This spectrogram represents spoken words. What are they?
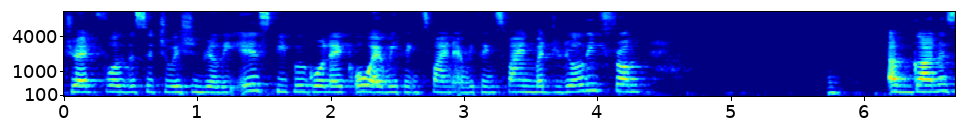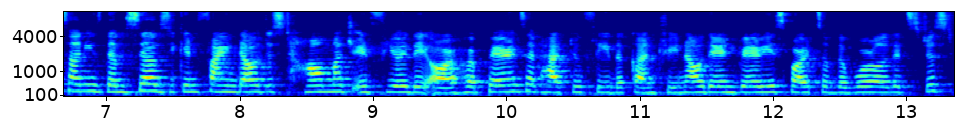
dreadful the situation really is. People go like, "Oh, everything's fine, everything's fine," but really from Afghanistanis themselves, you can find out just how much in fear they are. Her parents have had to flee the country. Now they're in various parts of the world. It's just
